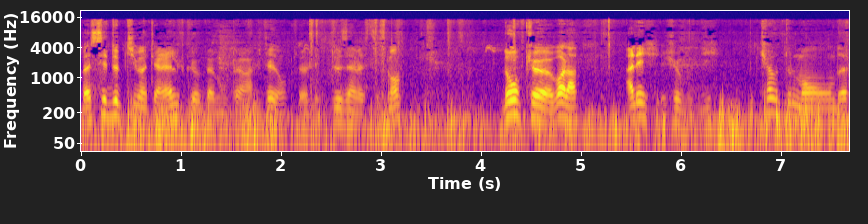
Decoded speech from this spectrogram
bah, ces deux petits matériels que bah, mon père a acheté, donc les deux investissements. Donc voilà. Allez, je vous dis ciao tout le monde.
